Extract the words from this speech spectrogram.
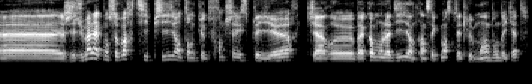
Euh, j'ai du mal à concevoir Tipeee en tant que franchise player, car euh, bah, comme on l'a dit, intrinsèquement, c'est peut-être le moins bon des quatre.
